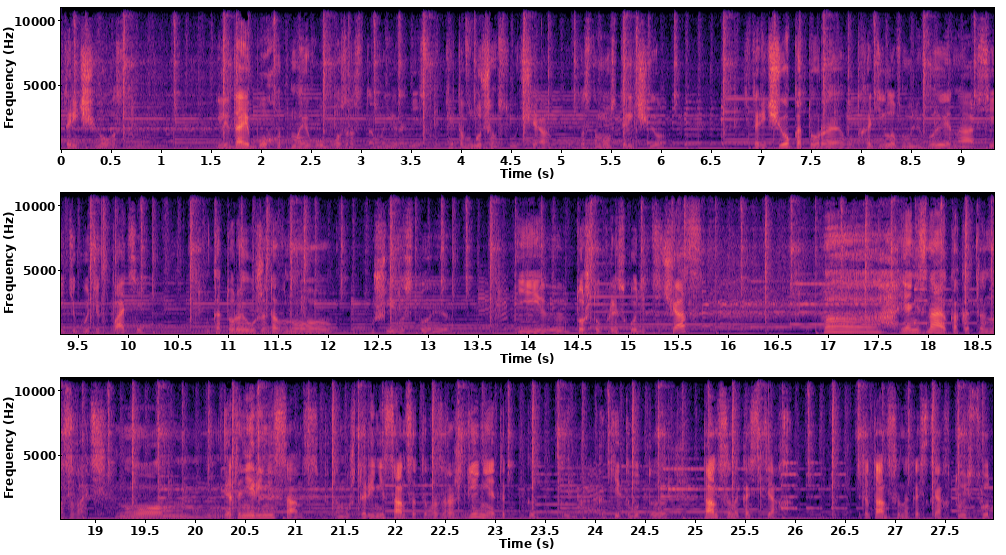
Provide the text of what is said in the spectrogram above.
старичье в основном. Или дай бог вот моего возраста, мои ровесники. Это в лучшем случае, а в основном старичье. Старичье, которое вот ходило в нулевые на все эти готик-пати, которые уже давно ушли в историю. И э, то, что происходит сейчас, а, я не знаю, как это назвать, но это не ренессанс, потому что ренессанс это возрождение, это какие-то вот э, танцы на костях. Это танцы на костях. То есть вот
